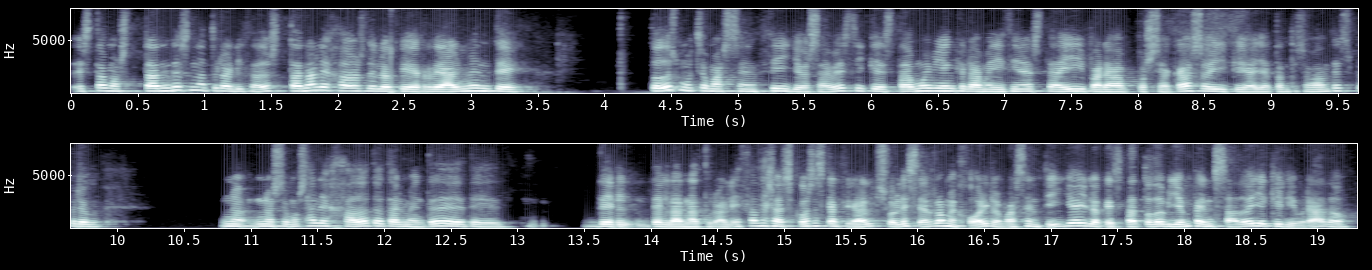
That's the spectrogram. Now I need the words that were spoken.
estamos tan desnaturalizados, tan alejados de lo que realmente todo es mucho más sencillo, ¿sabes? Y que está muy bien que la medicina esté ahí para por si acaso y que haya tantos avances, pero nos hemos alejado totalmente de, la naturaleza de las cosas, que al final suele ser lo mejor y lo más sencillo y lo que está todo bien pensado y equilibrado.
